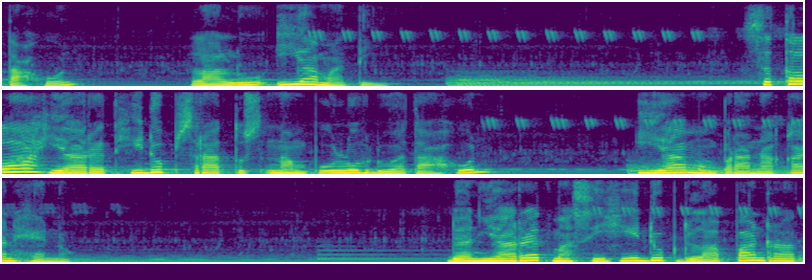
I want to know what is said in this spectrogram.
tahun, lalu ia mati. Setelah Yaret hidup 162 tahun, ia memperanakan Henok dan Yared masih hidup 800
